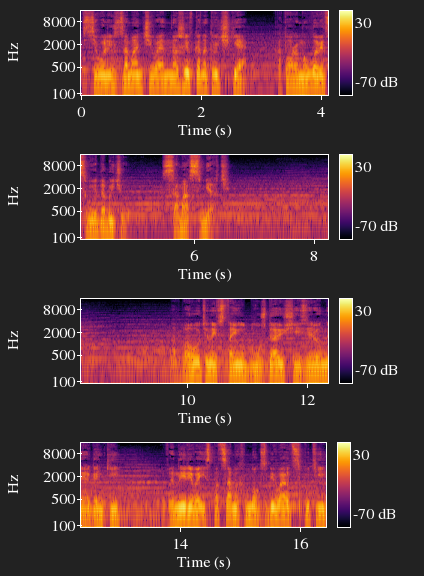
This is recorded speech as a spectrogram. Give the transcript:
всего лишь заманчивая наживка на крючке, которым ловит свою добычу сама смерть. Над болотиной встают блуждающие зеленые огоньки — выныривая из-под самых ног, сбивают с пути,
